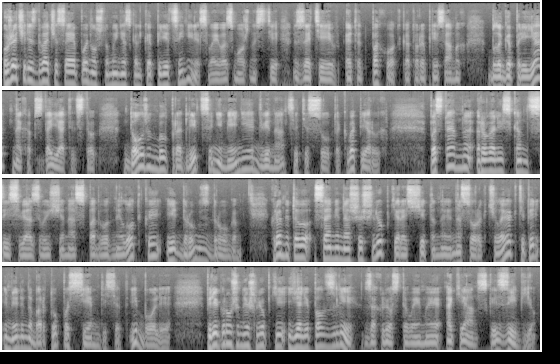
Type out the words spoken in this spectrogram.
Уже через два часа я понял, что мы несколько переоценили свои возможности, затеяв этот поход, который при самых благоприятных обстоятельствах должен был продлиться не менее 12 суток. Во-первых, постоянно рвались концы, связывающие нас с подводной лодкой и друг с другом. Кроме того, сами наши шлюпки, рассчитанные на 40 человек, теперь имели на борту по 70 и более. Перегруженные шлюпки еле ползли, захлестываемые океанской зыбью.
